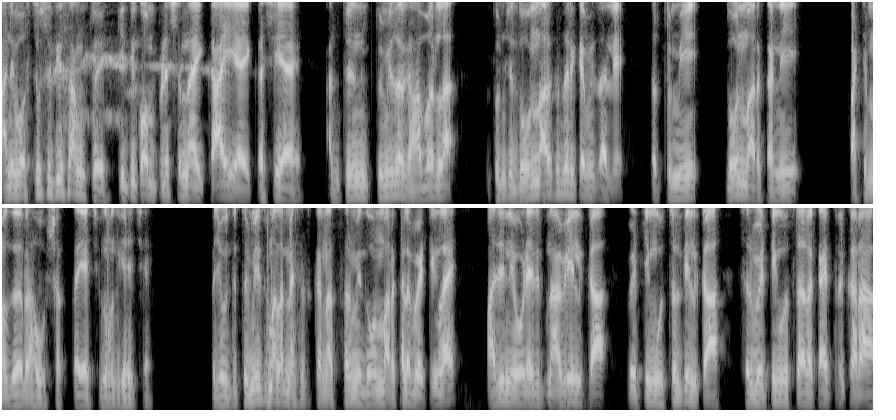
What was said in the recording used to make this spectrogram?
आणि वस्तुस्थिती सांगतोय किती कॉम्पिटिशन आहे काय आहे कशी आहे? आणि तुम्ही जर घाबरला तुमचे दोन मार्क जरी कमी झाले तर तुम्ही दोन मार्कांनी पाठीमागं राहू शकता याची नोंद घ्यायची आहे. म्हणजे उद्या तुम्हीच मला मेसेज करणार सर मी दोन मार्काला वेटिंगला आहे. माझी निवड यादीत नाव येईल का? वेटिंग उचलतील का? सर वेटिंग उचलायला काहीतरी करा.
